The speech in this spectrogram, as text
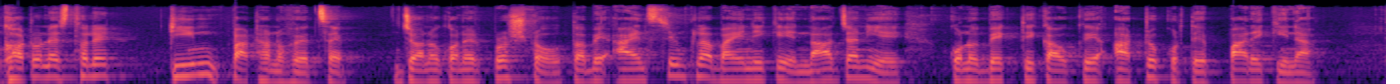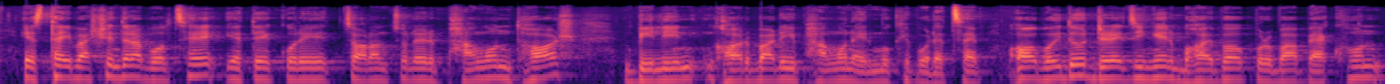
ঘটনাস্থলে টিম পাঠানো হয়েছে। জনগণের প্রশ্ন, তবে আইনশৃঙ্খলা বাহিনীকে না জানিয়ে কোনো ব্যক্তি কাউকে আটক করতে পারে কি না স্থায়ী বাসিন্দারা বলছে, এতে করে চরাঞ্চলের ভাঙন ধস, বিলীন ঘরবাড়ি ভাঙনের মুখে পড়েছে। অবৈধ ড্রেজিংয়ের ভয়াবহ প্রভাব এখন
